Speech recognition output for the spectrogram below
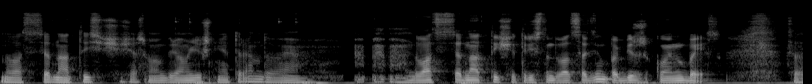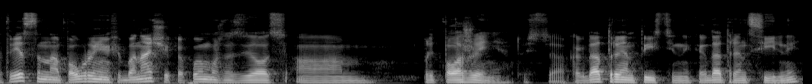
Двадцать одна тысяча. Сейчас мы берем лишние трендовые. 21 321 по бирже Coinbase. Соответственно, по уровню Fibonacci какой можно сделать предположение. То есть, а, когда тренд истинный, когда тренд сильный,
